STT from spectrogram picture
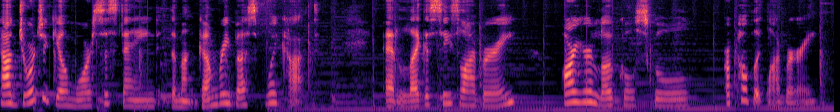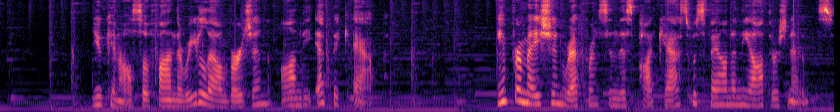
How Georgia Gilmore Sustained the Montgomery Bus Boycott at Legacies Library or your local school or public library. You can also find the read aloud version on the Epic app. Information referenced in this podcast was found in the author's notes.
